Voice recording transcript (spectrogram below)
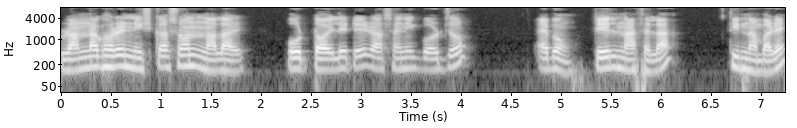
রান্নাঘরের নিষ্কাশন নালায় ও টয়লেটে রাসায়নিক বর্জ্য এবং তেল না ফেলা। তিন নম্বরে,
